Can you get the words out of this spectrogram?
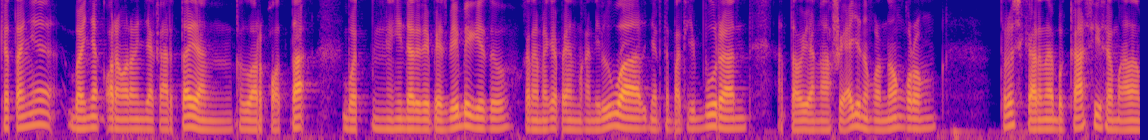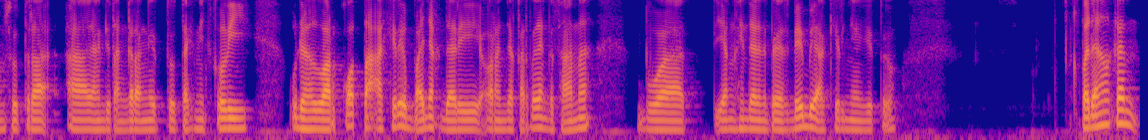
Katanya banyak orang-orang Jakarta yang keluar kota buat menghindar dari PSBB gitu. Karena mereka pengen makan di luar nyari tempat hiburan atau yang ngafe aja nongkrong-nongkrong. Terus karena Bekasi sama Alam Sutra uh, yang di Tangerang itu technically udah luar kota, akhirnya banyak dari orang Jakarta yang ke sana buat yang hindarin PSBB akhirnya gitu. Padahal kan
